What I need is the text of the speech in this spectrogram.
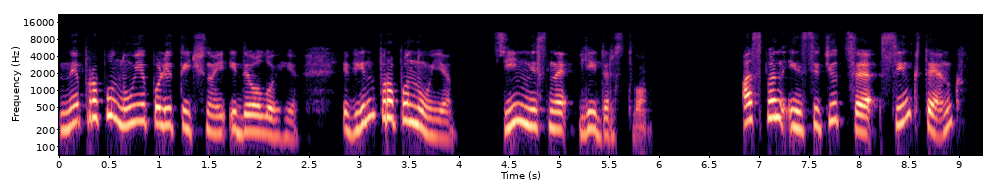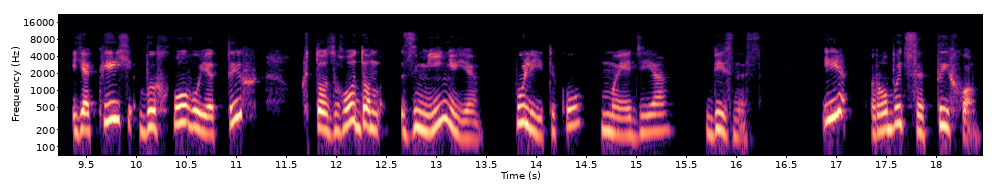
не пропонує політичної ідеології, він пропонує ціннісне лідерство. Aspen Institute – це think tank, який виховує тих, хто згодом змінює політику, медіа, бізнес. І робить це тихо,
